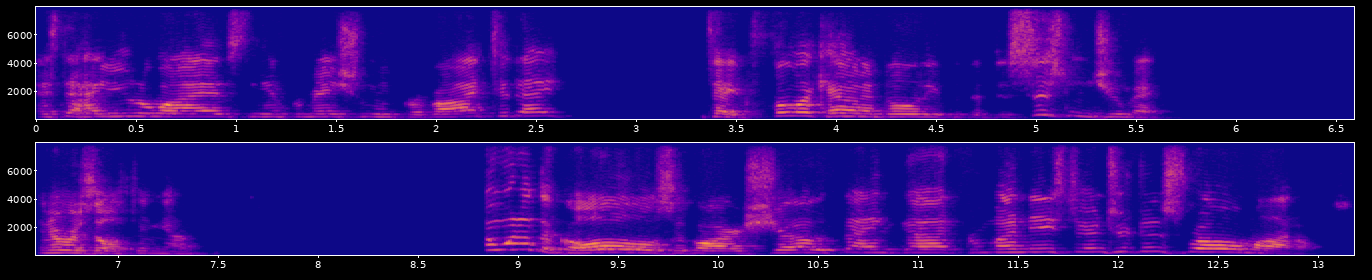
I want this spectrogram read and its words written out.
as to how you utilize the information we provide today. Take full accountability for the decisions you make in a resulting outcome. And one of the goals of our show, thank God for Monday, is to introduce role models.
